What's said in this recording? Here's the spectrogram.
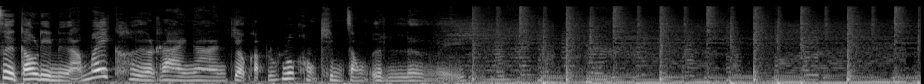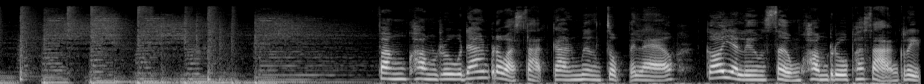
สื่อเกาหลีเหนือไม่เคยรายงานเกี่ยวกับลูกๆของคิมจองอึนเลยฟังความรู้ด้านประวัติศาสตร์การเมืองจบไปแล้ว ก็อย่าลืมเสริมความรู้ภาษาอังกฤษ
